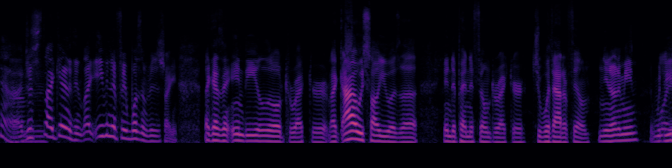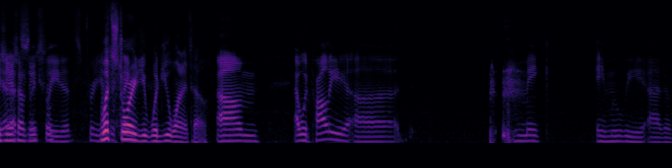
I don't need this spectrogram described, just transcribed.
Yeah, Um, just like anything. Like even if it wasn't visually striking, like as an indie little director. Like I always saw you as a independent film director without a film. You know what I mean? Would Well, you yeah, see yourself that's doing actually that's pretty. What story do you, would you want to tell? Um, I would probably uh make a movie out of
